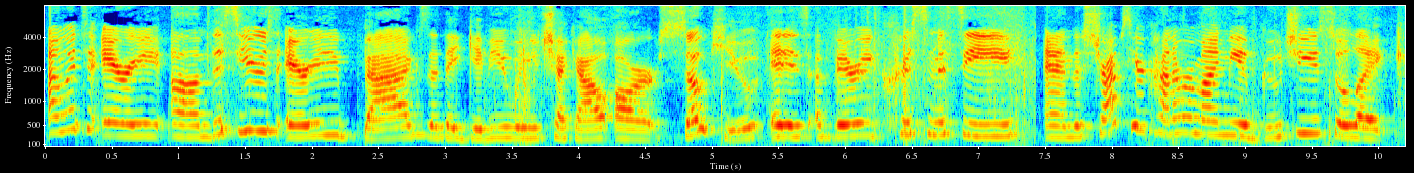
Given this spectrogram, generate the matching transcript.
I went to Aerie. Um, this year's Aerie bags that they give you when you check out are so cute. It is a very Christmassy, and the straps here kind of remind me of Gucci, so like,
